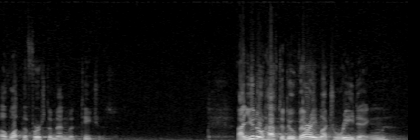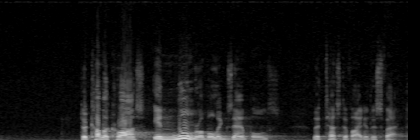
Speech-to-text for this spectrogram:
of what the First Amendment teaches. And you don't have to do very much reading to come across innumerable examples that testify to this fact.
